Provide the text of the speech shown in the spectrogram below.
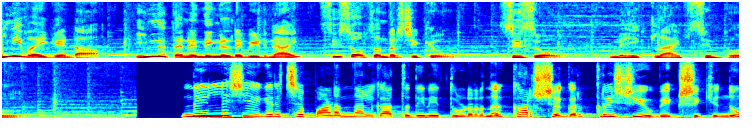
ഇനി വൈകേണ്ട. ഇന്ന് തന്നെ നിങ്ങളുടെ വീടിനായി സിസോ സന്ദർശിക്കൂ. സിസോ മേക്ക് ലൈഫ് സിമ്പിൾ നെല്ല് ശേഖരിച്ച് പണം നൽകാത്തതിനെ തുടർന്ന് കർഷകർ കൃഷി ഉപേക്ഷിക്കുന്നു.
